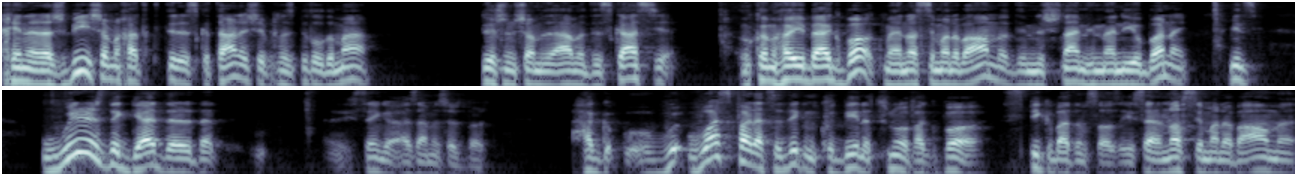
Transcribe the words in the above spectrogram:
khina rashbi sham khat kteres katane she bkhnes bitel dama du sham sham am diskussie und komm hay back book man nas man ba am dem shnaim himani ubanai means where is the gather that saying as i'm said but what's part that tzaddikim could be in a tunu of Agba, speak about themselves. He said, "Nasi man ba'alma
